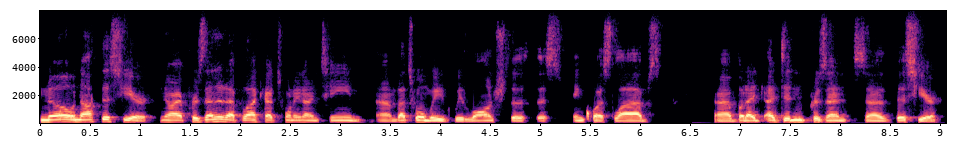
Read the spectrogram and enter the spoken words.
No, not this year. You know, I presented at Black Hat 2019. Um, that's when we we launched the, this Inquest Labs, uh, but I, I, didn't present uh, this year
